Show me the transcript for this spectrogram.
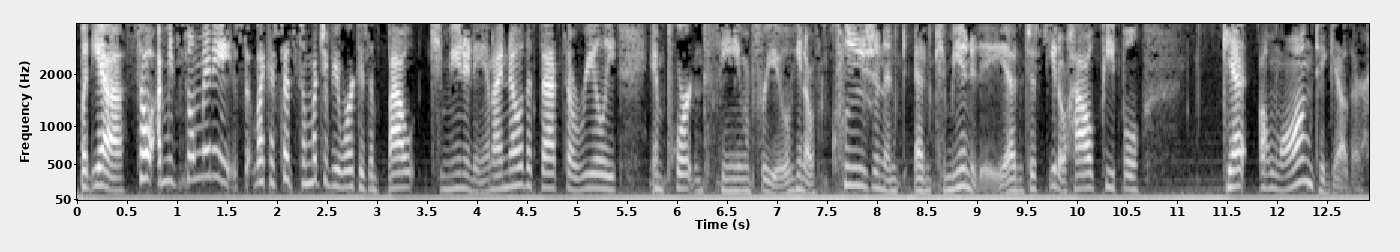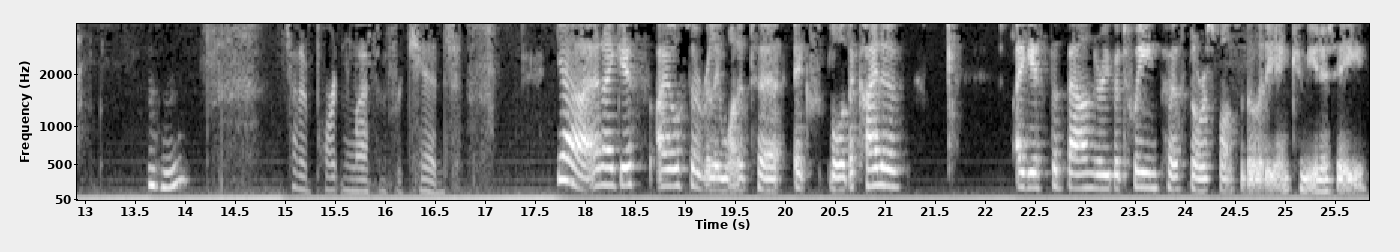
but yeah, so I mean, so many, like I said, so much of your work is about community, and I know that that's a really important theme for you. You know, inclusion and, and community, and just you know how people get along together. Mm-hmm. It's an important lesson for kids. Yeah, and I guess I also really wanted to explore the kind of, I guess, the boundary between personal responsibility and community.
